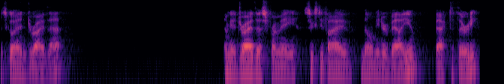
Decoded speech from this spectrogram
Let's go ahead and drive that. I'm going to drive this from a 65 millimeter value back to 30.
